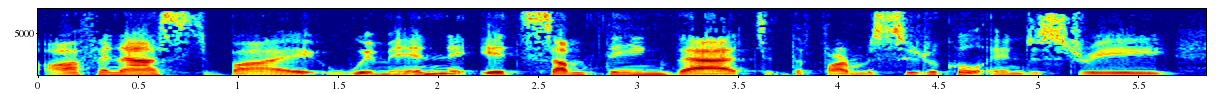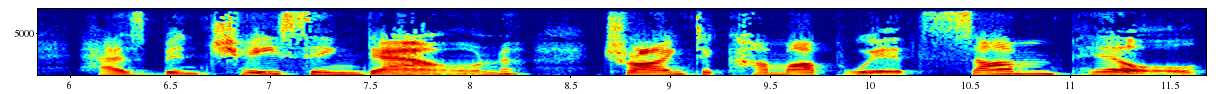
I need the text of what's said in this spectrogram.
often asked by women. It's something that the pharmaceutical industry has been chasing down trying to come up with some pill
